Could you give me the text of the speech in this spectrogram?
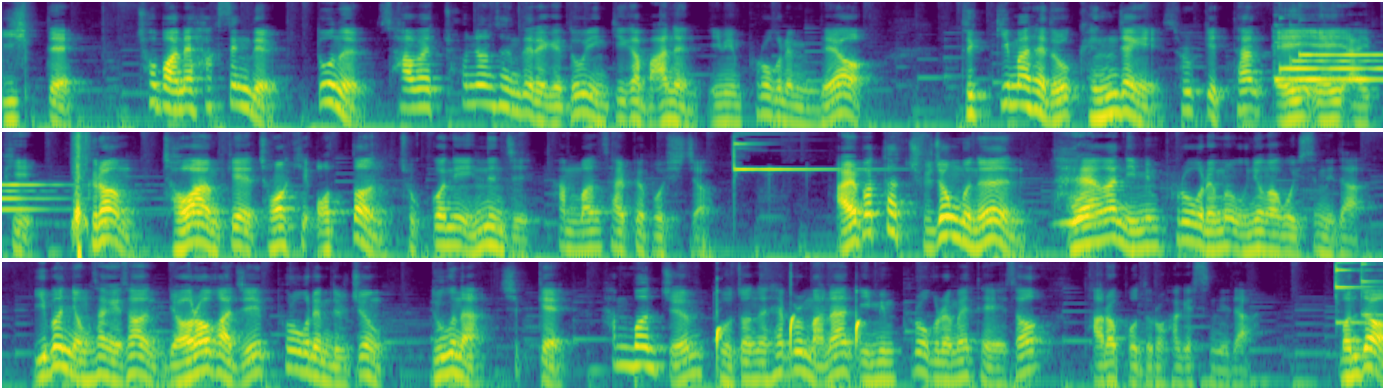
20대 초반의 학생들 또는 사회 초년생들에게도 인기가 많은 이민 프로그램인데요. 듣기만 해도 굉장히 솔깃한 AAIP. 그럼 저와 함께 정확히 어떤 조건이 있는지 한번 살펴보시죠. 알버타 주정부는 다양한 이민 프로그램을 운영하고 있습니다. 이번 영상에선 여러 가지 프로그램들 중 누구나 쉽게 한 번쯤 도전을 해볼 만한 이민 프로그램에 대해서 다뤄보도록 하겠습니다. 먼저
